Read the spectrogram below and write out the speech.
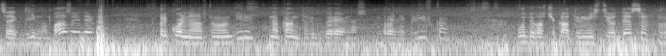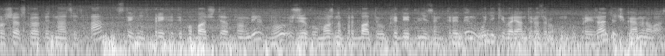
Це як длінна база йде. Прикольний автомобіль. На кантах дверей у нас бронеплівка. Буде вас чекати в місті Одеса, Грушевського 15А. Встигніть приїхати побачити автомобіль вживу. Можна придбати у кредит лізинг 3.1 будь-які варіанти розрахунку. Приїжджайте, чекаємо на вас.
